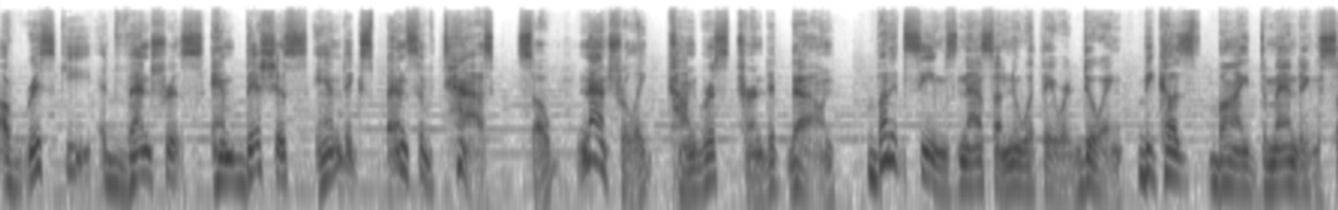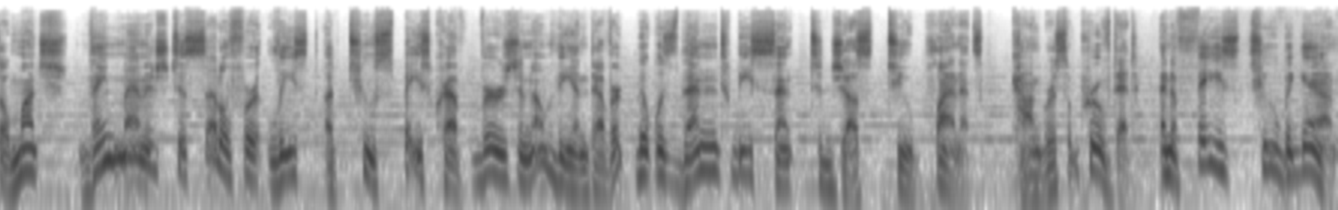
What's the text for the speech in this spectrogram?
a risky, adventurous, ambitious, and expensive task, so naturally, Congress turned it down. But it seems NASA knew what they were doing, because by demanding so much, they managed to settle for at least a two-spacecraft version of the Endeavour that was then to be sent to just two planets. Congress approved it, and a Phase 2 began,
